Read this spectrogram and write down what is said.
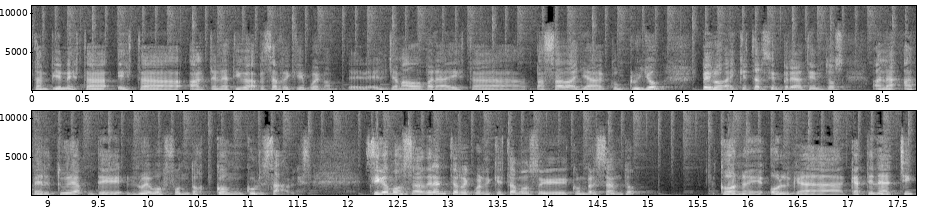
también está esta alternativa, a pesar de que, bueno, el llamado para esta pasada ya concluyó, pero hay que estar siempre atentos a la apertura de nuevos fondos concursables. Sigamos adelante, recuerden que estamos eh, conversando con eh, Olga Catenacci,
